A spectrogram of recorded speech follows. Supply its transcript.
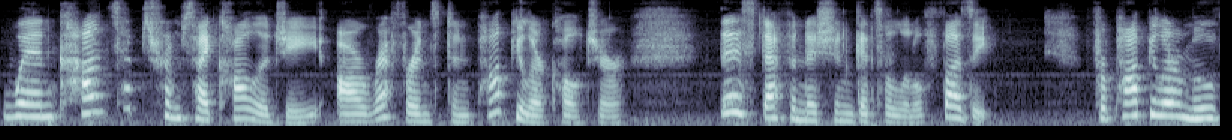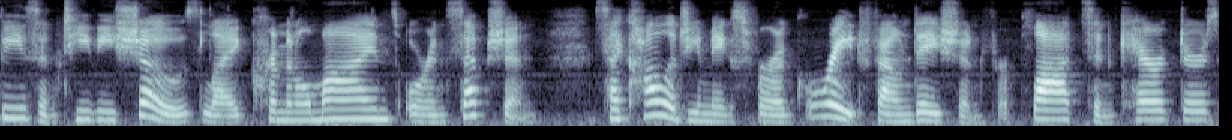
when concepts from psychology are referenced in popular culture, this definition gets a little fuzzy. For popular movies and TV shows like Criminal Minds or Inception, psychology makes for a great foundation for plots and characters,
